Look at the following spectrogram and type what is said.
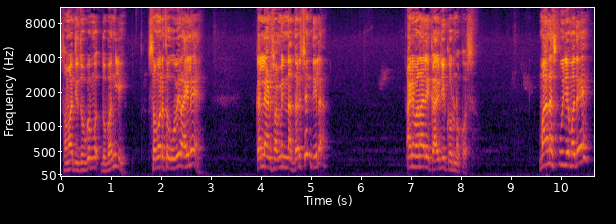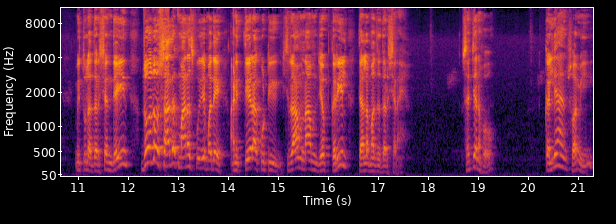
समाधी दुबंग दुभंगली. समर्थ उभे राहिले. कल्याण स्वामींना दर्शन दिलं आणि म्हणाले काळजी करू नकोस. मानसपूजेमध्ये मी तुला दर्शन देईन. जो जो साधक मानसपूजेमध्ये आणि तेरा कोटी श्रीराम नाम जप करील त्याला माझं दर्शन आहे. सज्जन हो कल्याण स्वामी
